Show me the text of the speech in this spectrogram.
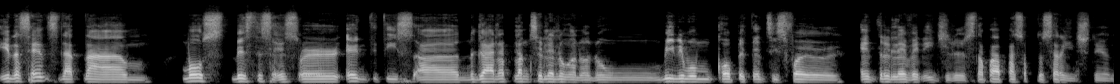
in a sense that um, most businesses or entities uh, naghanap lang sila nung ano nung minimum competencies for entry level engineers napapasok to sa range na yun.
